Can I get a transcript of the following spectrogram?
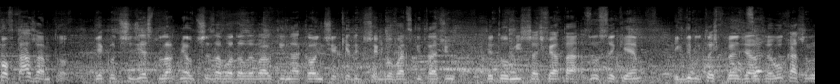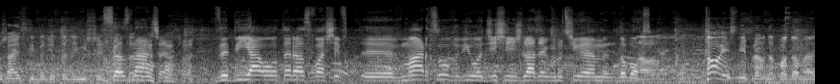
powtarzam to, w wieku 30 lat miał trzy zawodowe walki na koncie, kiedy Krzysiek Głowacki tracił tytuł mistrza świata z Usykiem i gdyby ktoś powiedział, że Łukasz Różański będzie wtedy mistrzem świata, Zaznaczę. Wybijało teraz właśnie w, y, w marcu, wybiło 10 lat jak wróciłem do boksu. no, to jest nieprawdopodobne.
